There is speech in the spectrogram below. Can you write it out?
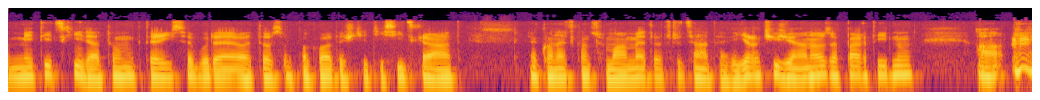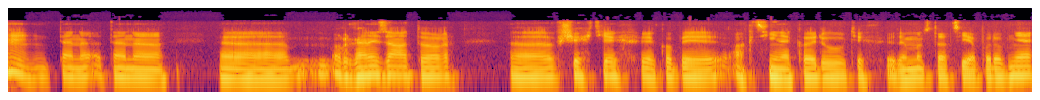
mytický datum, který se bude letos opakovat ještě tisíckrát. Konec konců máme to 30. výročí, že ano, za pár týdnů. A ten, ten organizátor uh, všech těch jakoby akcí neklidu, těch demonstrací a podobně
